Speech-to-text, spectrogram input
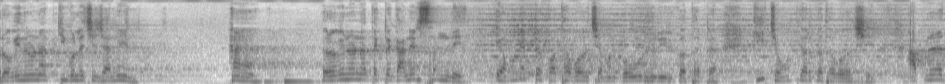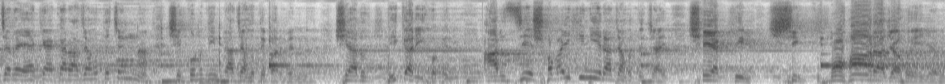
রবীন্দ্রনাথ কি বলেছে জানেন? হ্যাঁ হ্যাঁ। রবীন্দ্রনাথ একটা গানের সঙ্গে এমন একটা কথা বলছে আমার গৌরহরির কথাটা। কি চমৎকার কথা বলছে। আপনারা যারা একা একা রাজা হতে চান না, সে কোনোদিন রাজা হতে পারবেন না। সে আরও ভিকারি হবেন। আর যে সবাইকে নিয়ে রাজা হতে চায়, সে একদিন মহারাজা হয়ে যাবে।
